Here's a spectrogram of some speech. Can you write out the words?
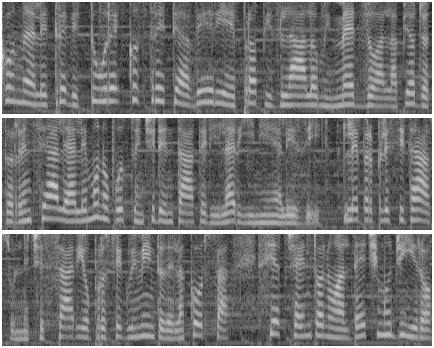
con le tre vetture costrette a veri e propri slalom in mezzo alla pioggia torrenziale alle monoposto incidentate di Larini e Alesi. Le perplessità sul necessario proseguimento della corsa si accentuano al decimo giro,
